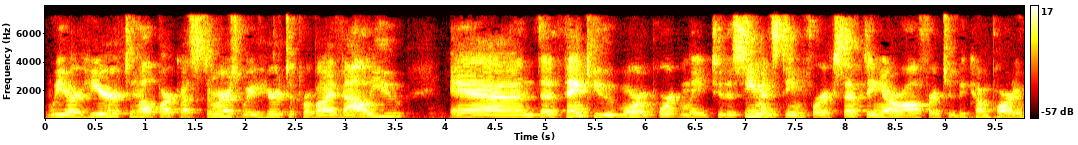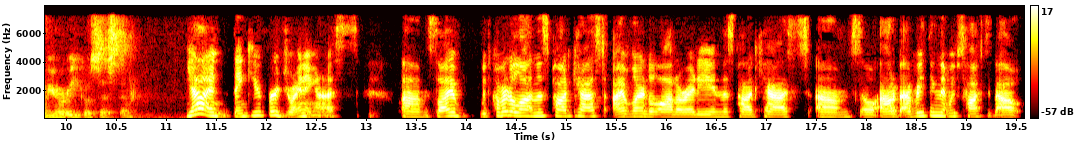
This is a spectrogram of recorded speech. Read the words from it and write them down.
we are here to help our customers. We're here to provide value and uh, thank you, more importantly, to the Siemens team for accepting our offer to become part of your ecosystem. Yeah, and thank you for joining us. Um, so I've we've covered a lot in this podcast. I've learned a lot already in this podcast. Um, so out of everything that we've talked about,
